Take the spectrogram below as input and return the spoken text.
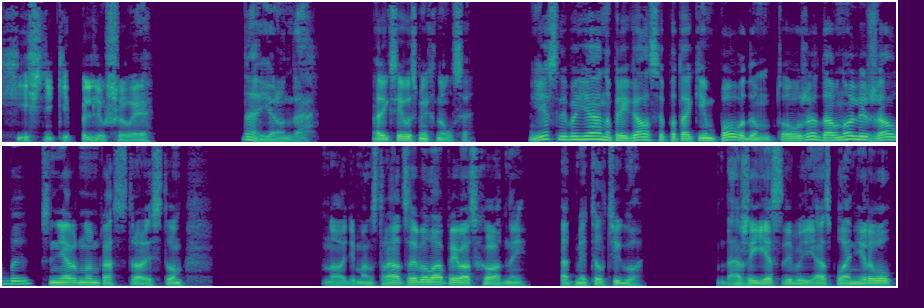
Хищники плюшевые!» «Да, ерунда!» Алексей усмехнулся. «Если бы я напрягался по таким поводам, то уже давно лежал бы с нервным расстройством». «Но демонстрация была превосходной», — отметил Тиго. «Даже если бы я спланировал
